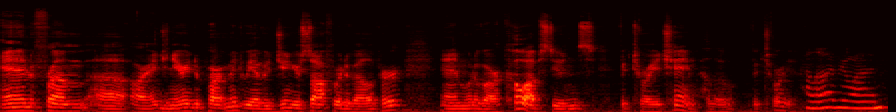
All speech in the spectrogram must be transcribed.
And from uh, our engineering department, we have a junior software developer and one of our co op students, Victoria Chang. Hello, Victoria. Hello, everyone.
